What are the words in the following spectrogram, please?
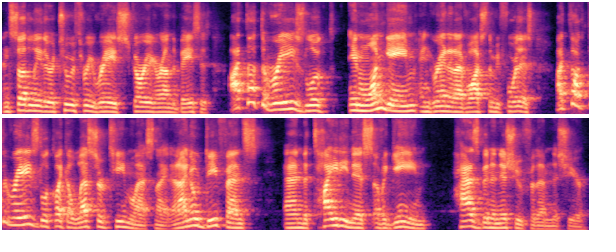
and suddenly there are two or three Rays scurrying around the bases. I thought the Rays looked in one game, and granted, I've watched them before this. I thought the Rays looked like a lesser team last night. And I know defense and the tidiness of a game has been an issue for them this year.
